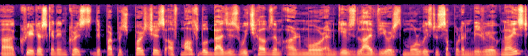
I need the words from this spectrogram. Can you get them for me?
Uh, creators can increase the purchase of multiple badges, which helps them earn more and gives live viewers more ways to support and be recognized.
